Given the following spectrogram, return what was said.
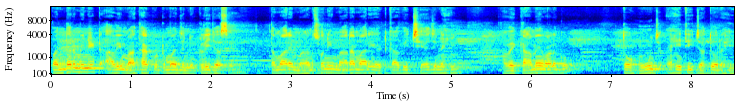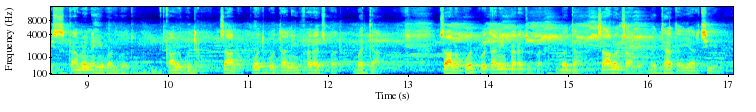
પંદર મિનિટ આવી માથાકૂટમાં જ નીકળી જશે. તમારે માણસોની મારામારી અટકાવવી છે જ નહીં. હવે કામે વળગો. તો હું જ અહીંથી જતો રહીશ. કામે નહીં વળગો તો. કાળું કૂતરું. ચાલો, પોતપોતાની ફરજ પર. બધા. ચાલો, પોતપોતાની ફરજ પર. બધા. ચાલો ચાલો. બધા તૈયાર છીએ.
